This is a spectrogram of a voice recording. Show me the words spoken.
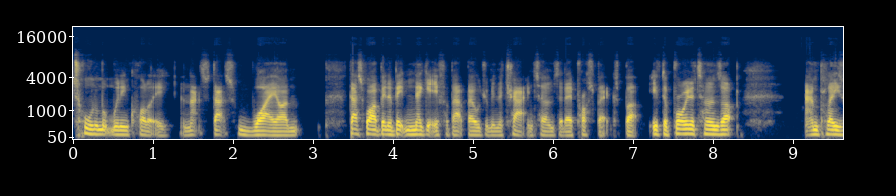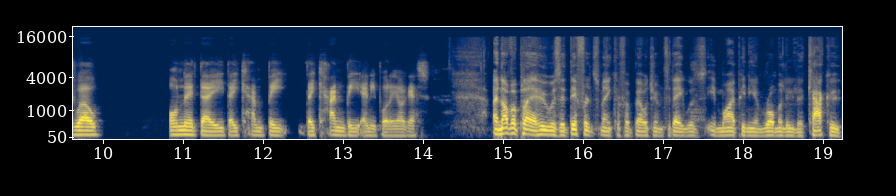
tournament winning quality. And that's that's why I'm that's why I've been a bit negative about Belgium in the chat in terms of their prospects. But if De Bruyne turns up and plays well on their day, they can beat they can beat anybody, I guess. Another player who was a difference maker for Belgium today was, in my opinion, Romelu Lukaku.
